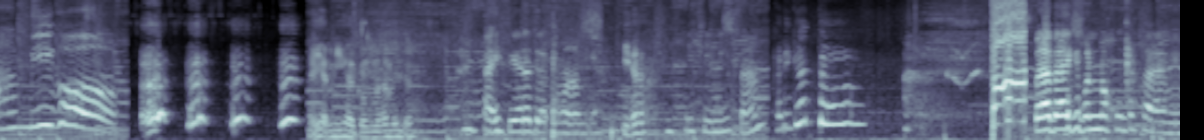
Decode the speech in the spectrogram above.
¡Amigo! Ay, amiga, acomodámelo. Ay, sí, ahora te lo como amiga. Mira. ¿Y Chini-san? Arigato. Para, para, hay que ponernos juntas para mí.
